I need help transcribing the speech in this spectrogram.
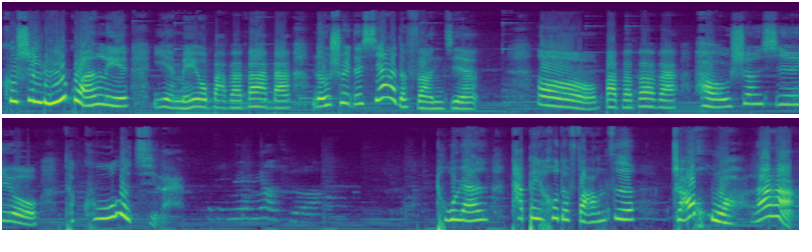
可是旅馆里也没有爸爸爸爸能睡得下的房间。哦，爸爸爸爸好伤心哟，他哭了起来。突然，他背后的房子着火了。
